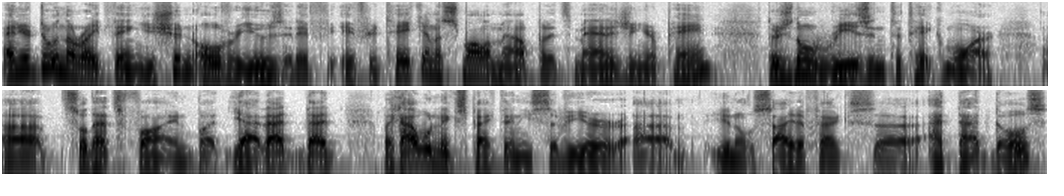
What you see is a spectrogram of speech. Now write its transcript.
and you're doing the right thing. You shouldn't overuse it. If if you're taking a small amount, but it's managing your pain, there's no reason to take more. Uh, so that's fine. But yeah, that that like I wouldn't expect any severe um, you know side effects uh, at that dose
